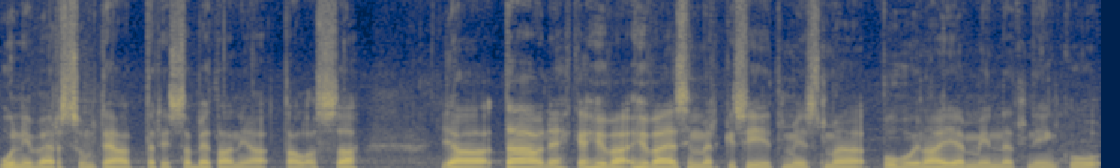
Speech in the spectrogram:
Universum-teatterissa Betania-talossa – ja tämä on ehkä hyvä, hyvä esimerkki siitä, mistä mä puhuin aiemmin, että niin kuin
